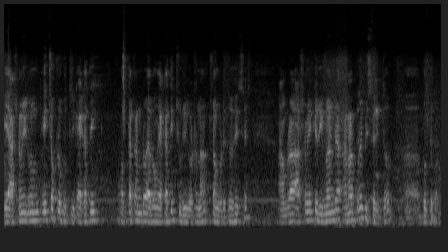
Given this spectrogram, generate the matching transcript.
এই আসামিগণ, এই চক্র কর্তৃক একাধিক হত্যাকাণ্ড এবং একাধিক চুরির ঘটনা সংঘটিত হয়েছে। আমরা আসামিকে রিমান্ডে আনার পরে বিস্তারিত বলতে পারব।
